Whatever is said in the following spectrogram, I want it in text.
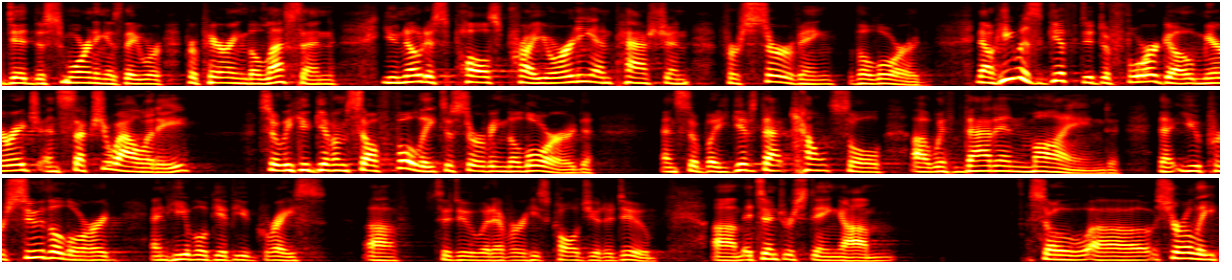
did this morning as they were preparing the lesson, you notice Paul's priority and passion for serving the Lord. Now, he was gifted to forego marriage and sexuality so he could give himself fully to serving the Lord. And so, but he gives that counsel uh, with that in mind that you pursue the Lord and he will give you grace uh, to do whatever he's called you to do. Um, it's interesting. Um, so, uh, Shirley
